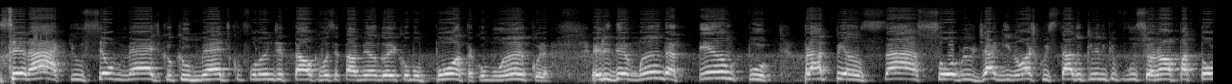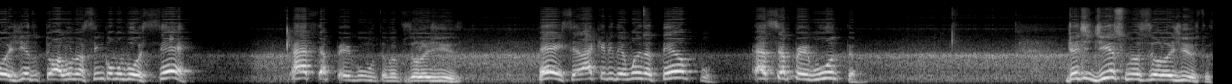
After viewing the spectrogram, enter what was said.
será que o seu médico, que o médico fulano de tal que você está vendo aí como ponta, como âncora, ele demanda tempo para pensar sobre o diagnóstico, o estado clínico funcional, a patologia do teu aluno, assim como você? Essa é a pergunta, meu fisiologista. Ei, será que ele demanda tempo? Essa é a pergunta. Diante disso, meus fisiologistas,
